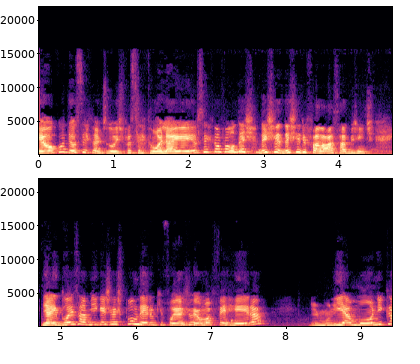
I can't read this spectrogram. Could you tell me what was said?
Eu acordei o Serkan de noite pro Serkan olhar e aí o Serkan falou, deixa, deixa, deixa ele falar, sabe, gente? E aí duas amigas responderam, que foi a Joelma Ferreira Mônica. e a Mônica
